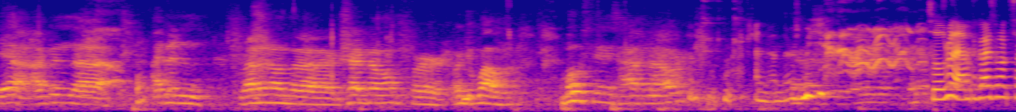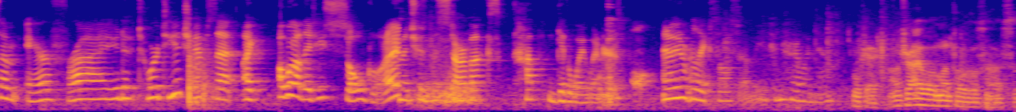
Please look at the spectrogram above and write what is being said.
Yeah, I've been uh, I've been running on the treadmill for or, well most days half an hour. And then there's me. so those were them. If you guys want some air fried tortilla chips that like oh my god they taste so good. I'm gonna choose the Starbucks cup giveaway winners. I know you don't really like salsa, but you can try one now. Okay, I'll try one with a little sauce.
